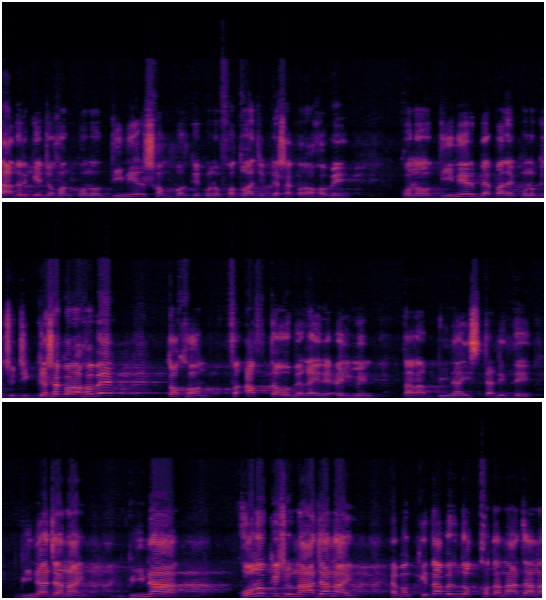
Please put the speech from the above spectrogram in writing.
তাদেরকে যখন কোনো দিনের সম্পর্কে কোনো ফতোয়া জিজ্ঞাসা করা হবে, কোনো দিনের ব্যাপারে কোনো কিছু জিজ্ঞাসা করা হবে, তখন আফতাও বেগাইরে এলমিন তারা বিনা স্টাডিতে, বিনা জানায়, বিনা কোনো কিছু না জানায় এবং কিতাবের দক্ষতা না জানা,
